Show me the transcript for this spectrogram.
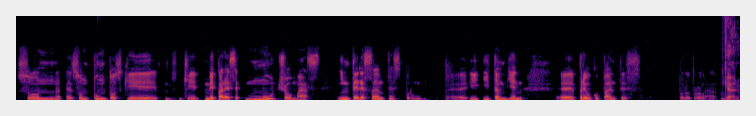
son, eh, son puntos que, que, me parece mucho más interesantes por un, y, y, también preocupantes por otro lado. Claro.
